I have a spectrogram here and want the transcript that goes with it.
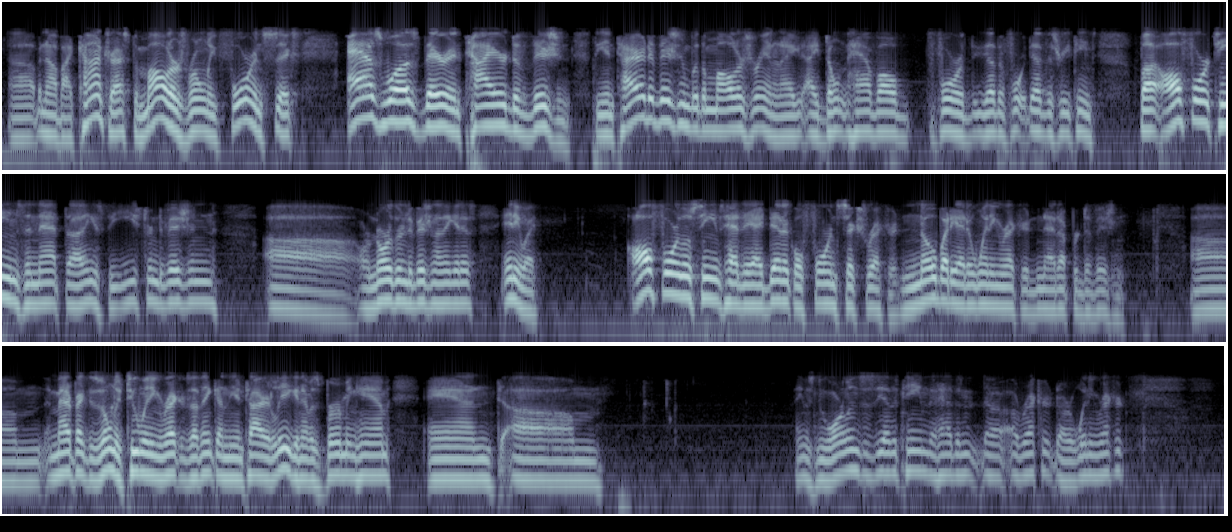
Uh, but now, by contrast, the Maulers were only four and six, as was their entire division. The entire division where the Maulers were in, and I, I don't have all four the other four the other three teams, but all four teams in that uh, I think it's the Eastern Division uh, or Northern Division, I think it is. Anyway, all four of those teams had the identical four and six record. Nobody had a winning record in that upper division. Um, matter of fact, there's only two winning records I think in the entire league, and that was Birmingham and um, I think it was New Orleans is the other team that had a, record or a winning record.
